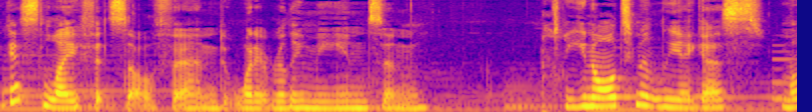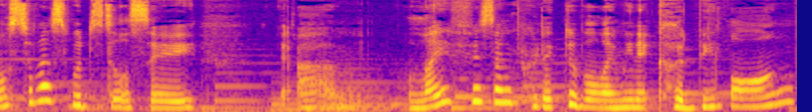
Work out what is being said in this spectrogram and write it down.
I guess, life itself and what it really means. And, you know, ultimately, I guess most of us would still say um, life is unpredictable. I mean, it could be long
